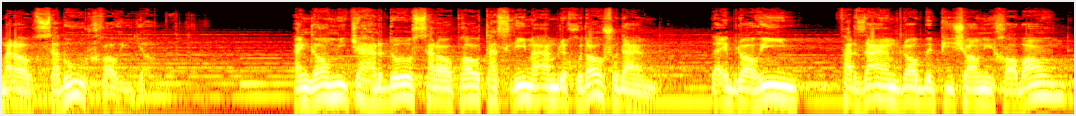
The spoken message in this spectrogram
مرا صبور خواهی یافت. هنگامی که هر دو سراپا تسلیم امر خدا شدند و ابراهیم فرزند را به پیشانی خواباند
